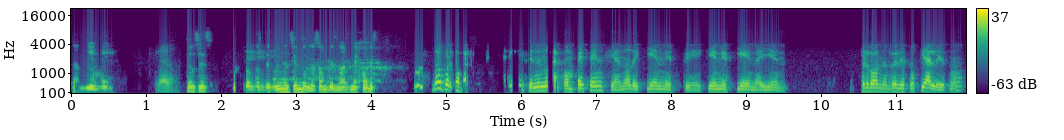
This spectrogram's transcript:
También él. Claro. Entonces, todos terminan siendo los hombres más mejores. No, porque aparte tener una competencia, ¿no? De quién, este, quién es quién ahí en, perdón, en redes sociales, ¿no?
